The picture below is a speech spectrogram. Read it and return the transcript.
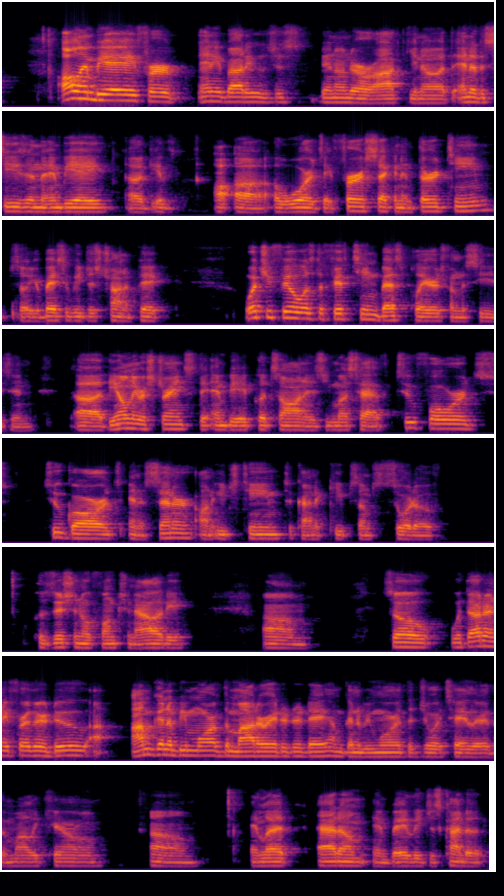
all NBA for anybody who's just been under a rock, you know, at the end of the season, the NBA uh, gives uh, awards a first, second, and third team. So you're basically just trying to pick what you feel was the 15 best players from the season. Uh, the only restraints the NBA puts on is you must have two forwards, two guards, and a center on each team to kind of keep some sort of positional functionality. Um, so without any further ado, I, am going to be more of the moderator today. I'm going to be more of the Joy Taylor, the Molly Qerim. Um, and let Adam and Bailey just kind of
